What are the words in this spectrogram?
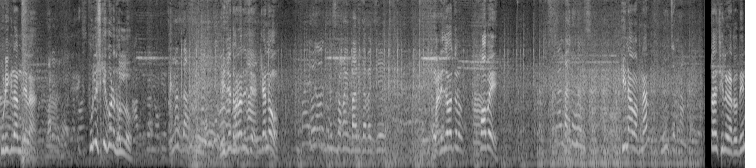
কুড়িগ্রাম। জেলা। পুলিশ কি করে ধরলো? নিজে ধরা দিয়েছে? কেন? বাড়ি যাওয়ার জন্য? কবে? কি নাম আপনার? কোথায় ছিলেন এতদিন?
